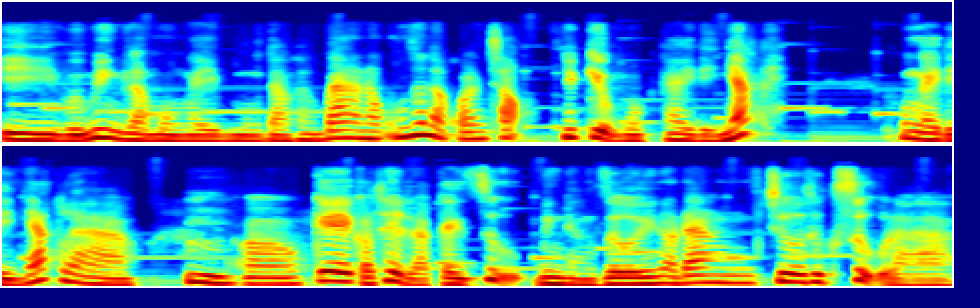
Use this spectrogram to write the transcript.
thì với mình là một ngày mùng 8 tháng 3 nó cũng rất là quan trọng như kiểu một ngày để nhắc một ngày để nhắc là ừ. uh, ok có thể là cái sự bình đẳng giới nó đang chưa thực sự là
